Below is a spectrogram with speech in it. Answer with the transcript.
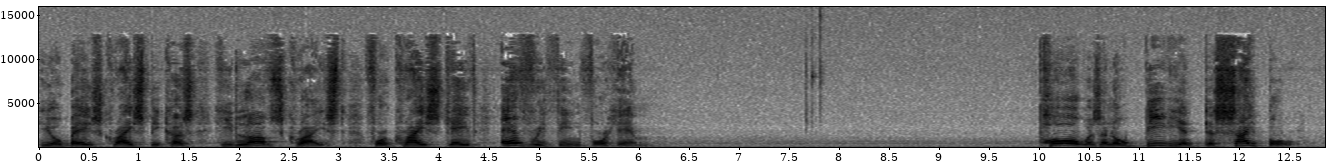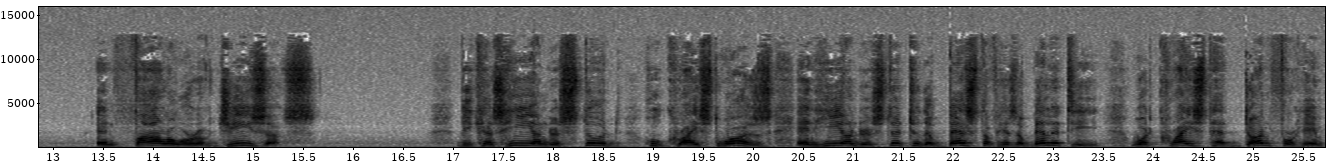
He obeys Christ because he loves Christ, for Christ gave everything for him. Paul was an obedient disciple and follower of Jesus because he understood who Christ was, and he understood to the best of his ability what Christ had done for him.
